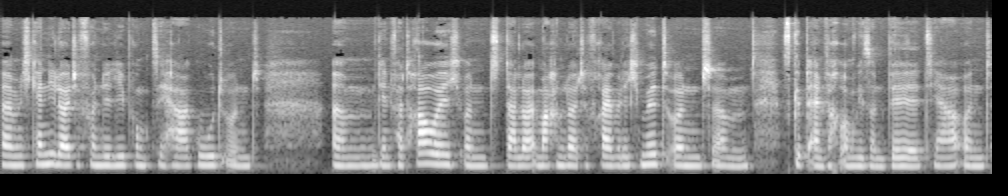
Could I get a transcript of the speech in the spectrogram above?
Ähm, ich kenne die Leute von lilly.ch gut und ähm, den vertraue ich und da le machen Leute freiwillig mit und ähm, es gibt einfach irgendwie so ein Bild, ja. Und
